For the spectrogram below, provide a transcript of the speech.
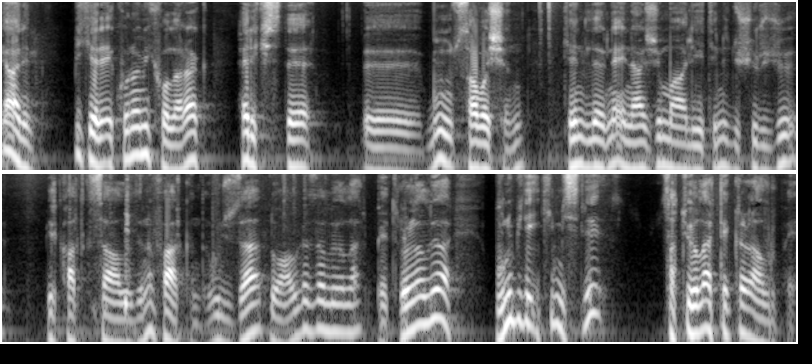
Yani bir kere ekonomik olarak her ikisi de e, bu savaşın kendilerine enerji maliyetini düşürücü bir katkı sağladığını farkında. Ucuza doğalgaz alıyorlar, petrol alıyorlar. Bunu bir de iki misli satıyorlar tekrar Avrupa'ya.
